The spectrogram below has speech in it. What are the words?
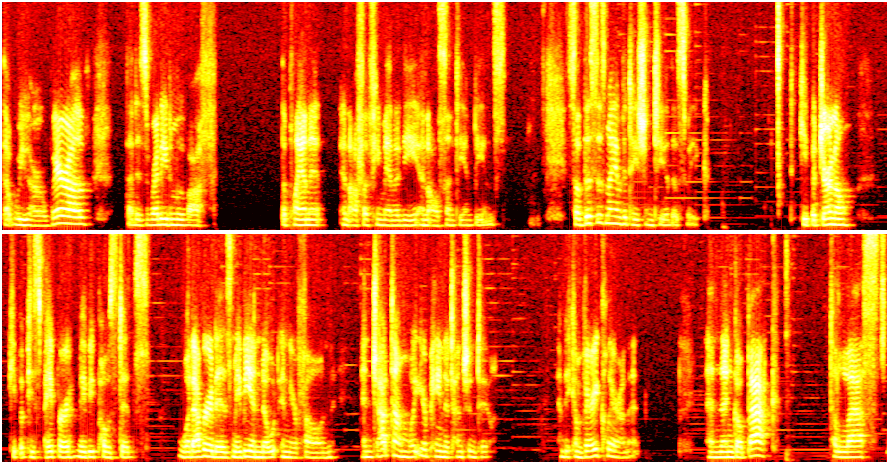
that we are aware of that is ready to move off the planet and off of humanity and all sentient beings. So, this is my invitation to you this week keep a journal, keep a piece of paper, maybe post its, whatever it is, maybe a note in your phone, and jot down what you're paying attention to and become very clear on it. And then go back to last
